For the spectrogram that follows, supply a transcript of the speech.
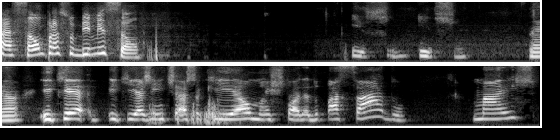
ação para submissão. Isso, isso. Né? E, que, é, e que a gente acha que é uma história do passado, mas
